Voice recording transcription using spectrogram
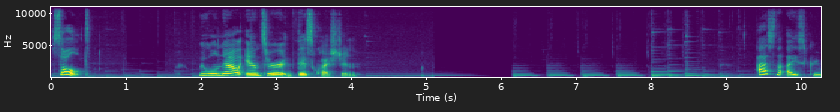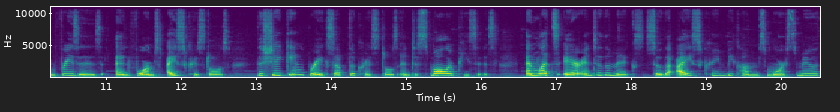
Salt! We will now answer this question. As the ice cream freezes and forms ice crystals, the shaking breaks up the crystals into smaller pieces and lets air into the mix so the ice cream becomes more smooth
